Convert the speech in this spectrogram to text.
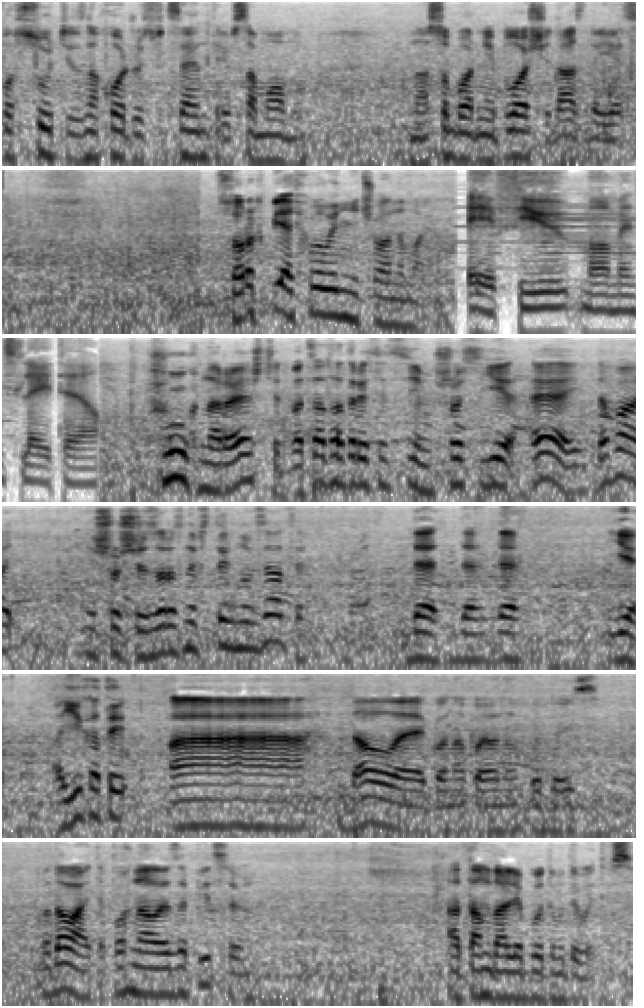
по суті знаходжусь в центрі в самому. На Соборній площі, да, здається. 45 хвилин нічого немає. A few moments later. Фух, нарешті, 20.37, щось є. Ей, давай. І що, ще зараз не встигну взяти? Де, де, де? Є. А їхати. А далеко, напевно, кудись. Ну давайте, погнали за піцею. А там далі будемо дивитися.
